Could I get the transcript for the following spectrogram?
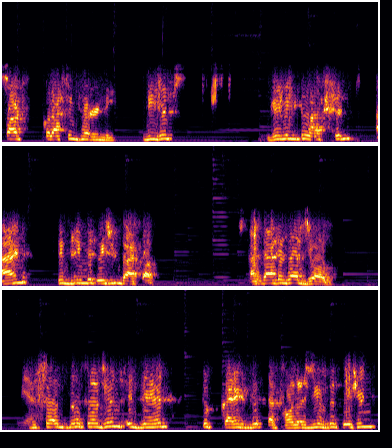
starts collapsing suddenly, we just get into action and we bring the patient back up. And that is our job. Yeah. The, the surgeon is there to correct the pathology of the patient.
